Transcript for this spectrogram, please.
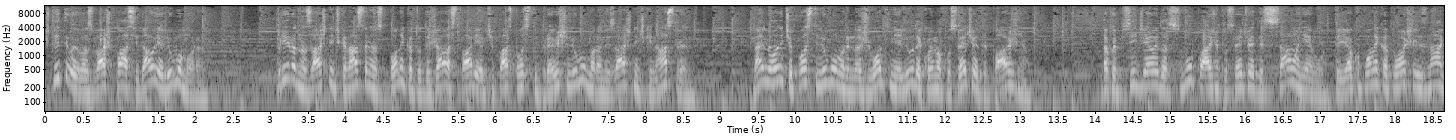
Štiti li vas vaš pas i da li je ljubomoran? Prirodna zaštitnička nastrojenost ponekad održava stvari jer će pas postati previše ljubomoran i zaštitnički nastrojen. Naime, oni će postati ljubomorni na životinje i ljude kojima posvećujete pažnju. Dakle, psi želi da svu pažnju posvećujete samo njemu, te iako ponekad lošiji znak,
